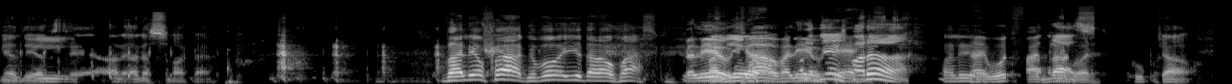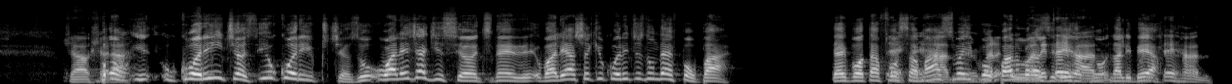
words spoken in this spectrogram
Meu Deus E-. Olha, olha só, cara. Valeu, Fábio. Vou aí dar lá o Vasco. Valeu, tchau, valeu. Parabéns, É. Paran. Valeu. Ah, é o outro Fábio embora. Desculpa. Tchau. Tchau, Xará. Bom, e o Corinthians e o Corinthians. O, o Ale já disse antes, né? O Ale acha que o Corinthians não deve poupar. Deve botar a força É, tá errado, máxima né? e poupar no tá brasileiro, errado, no- né? na Ale Liberta. Tá errado.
